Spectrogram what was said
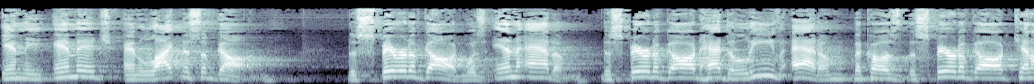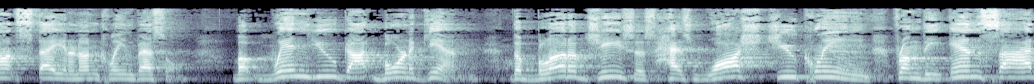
in the image and likeness of God. The Spirit of God was in Adam. The Spirit of God had to leave Adam because the Spirit of God cannot stay in an unclean vessel. But when you got born again, the blood of Jesus has washed you clean from the inside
